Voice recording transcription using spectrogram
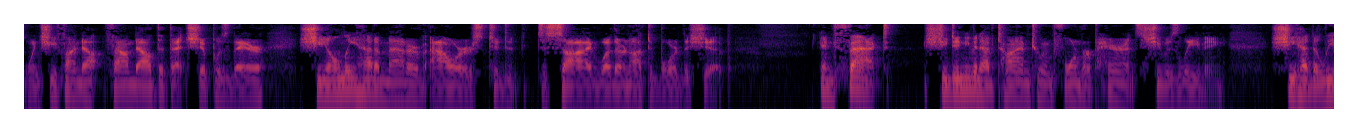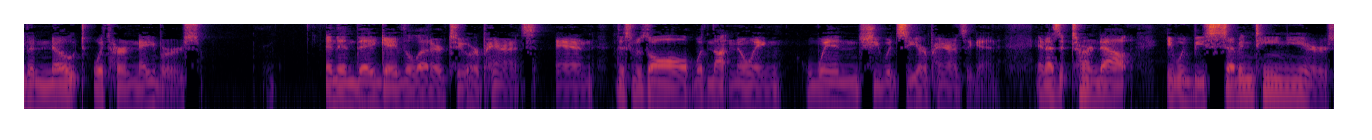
when she find out found out that that ship was there. She only had a matter of hours to d- decide whether or not to board the ship. In fact, she didn't even have time to inform her parents she was leaving. She had to leave a note with her neighbors and then they gave the letter to her parents and this was all with not knowing when she would see her parents again. And as it turned out, it would be 17 years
